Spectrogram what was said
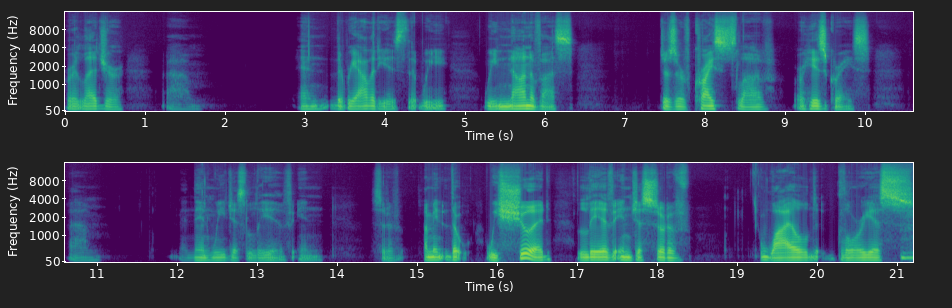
or a ledger. Um, and the reality is that we, we none of us deserve Christ's love or His grace. Um, and then we just live in sort of, I mean, the, we should live in just sort of wild, glorious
